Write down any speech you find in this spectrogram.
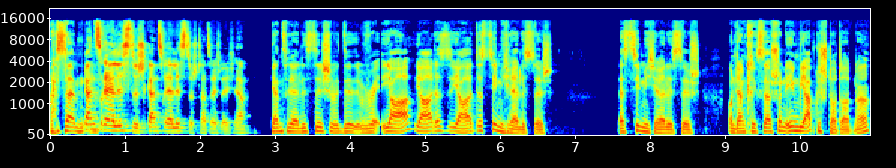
Was dann Ganz realistisch, ganz realistisch tatsächlich, ja. ganz realistisch. äh, Ja, ja, das, ja, das ist ziemlich realistisch. Das ist ziemlich realistisch. Und dann kriegst du das schon irgendwie abgestottert, ne?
